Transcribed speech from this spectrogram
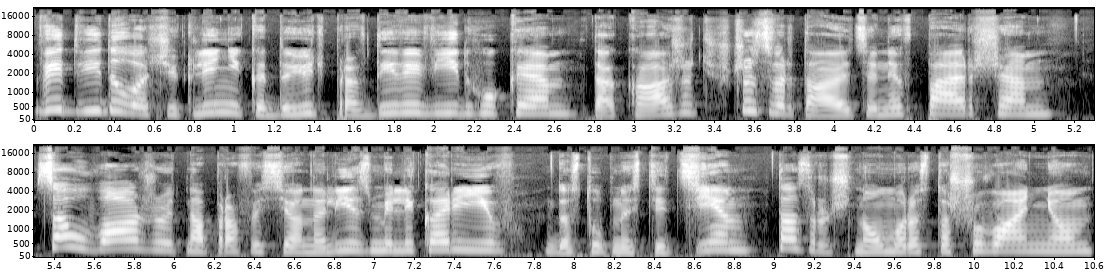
Відвідувачі клініки дають правдиві відгуки та кажуть, що звертаються не вперше. Зауважують на професіоналізмі лікарів, доступності цін та зручному розташуванню.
